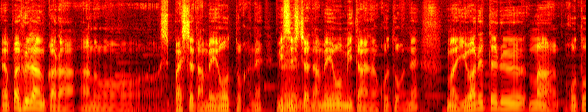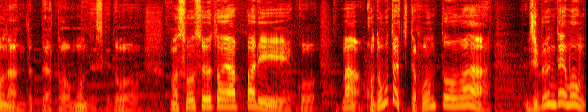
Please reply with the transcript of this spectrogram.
やっぱり普段からあの失敗しちゃダメよとかねミスしちゃダメよみたいなことをね、うん、まあ、言われてる、まあ、ことなんだと思うんですけど、まあ、そうするとやっぱりこう、まあ、子供たちって本当は自分でも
